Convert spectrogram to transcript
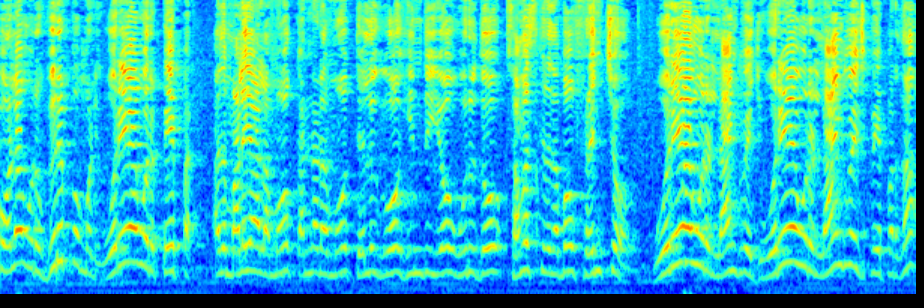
போல ஒரு விருப்ப மொழி ஒரே ஒரு பேப்பர் அது மலையாளமோ கன்னடமோ தெலுங்கோ ஹிந்தியோ உருதோ சமஸ்கிருதமோ பிரெஞ்சோ ஒரே ஒரு லாங்குவேஜ் ஒரே ஒரு லாங்குவேஜ் பேப்பர் தான்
